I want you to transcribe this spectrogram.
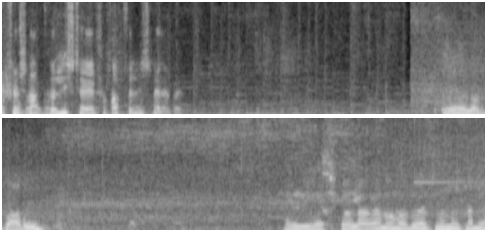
একশো সাতচল্লিশ টাকা একশো পাঁচচল্লিশ টাকা। ভাই এই হলো বাড়ি এই গাছটা লাগানো হবে এখন এখানে।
